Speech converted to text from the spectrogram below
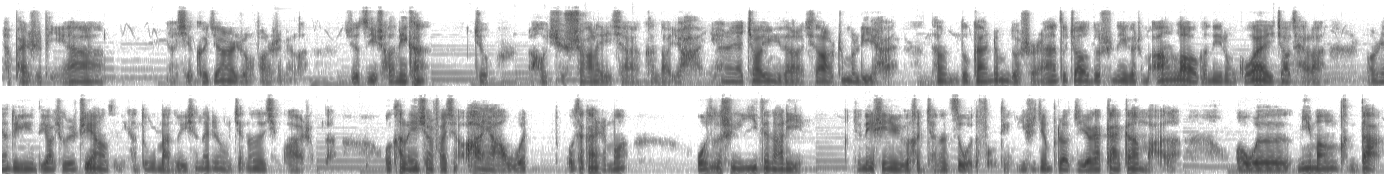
像拍视频啊、像写课件这种方式上面了，觉得自己啥都没看，就然后去刷了一下，看到呀，你看人家教英语的其他老师这么厉害。他们都干这么多事儿，人家都教的都是那个什么 unlock 那种国外教材了，然后人家对英语的要求是这样子，你看都不满足于现在这种简单的情况啊什么的。我看了一圈，发现，哎呀，我我在干什么？我做的事情意义在哪里？就那时间有一个很强的自我的否定，一时间不知道自己该该干嘛了。哦，我的迷茫很大，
